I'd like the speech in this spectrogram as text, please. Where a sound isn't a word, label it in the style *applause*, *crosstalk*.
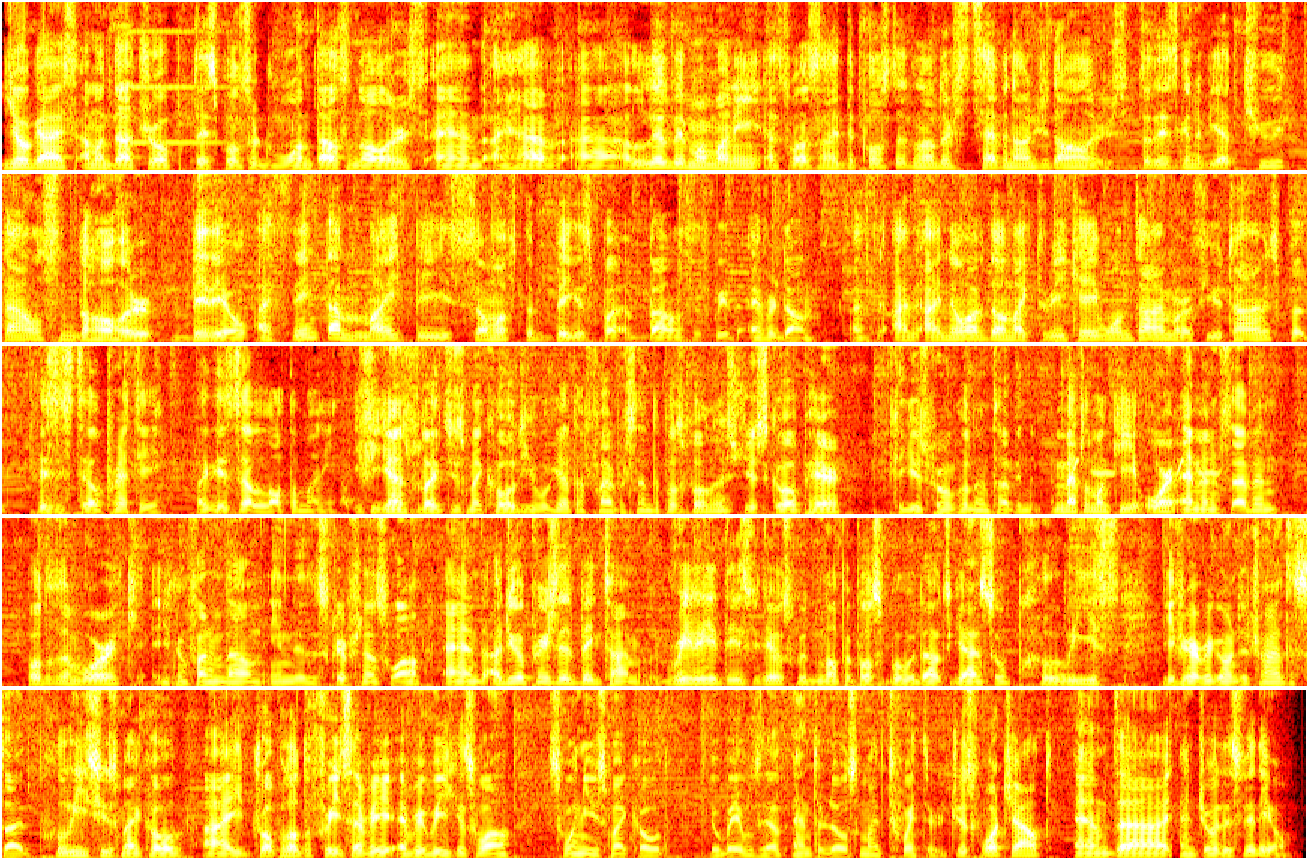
Yo guys, I'm on Datdrop. They sponsored $1,000 and I have uh, a little bit more money as well as I deposited another $700. So this is going to be a $2,000 video. I think that might be some of the biggest balances we've ever done. I, I, I, know I've done like 3k one time or a few times, but this is still pretty, like this is a lot of money. If you guys would like to use my code, you will get a 5% deposit bonus. Just go up here, click use promo code and type in Metal Monkey or MM7 both of them work, you can find them down in the description as well. And I do appreciate it big time. Really, these videos would not be possible without you guys, so please, if you're ever going to try out the site, please use my code. I drop a lot of frees every, every week as well, so when you use my code, you'll be able to enter those on my Twitter. Just watch out and uh, enjoy this video.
